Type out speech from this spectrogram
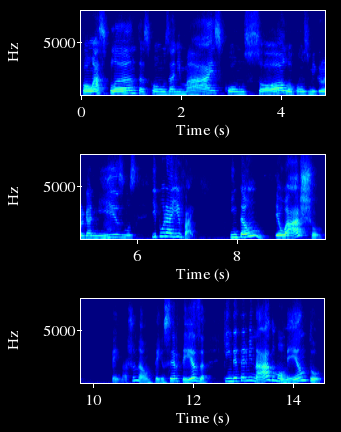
com as plantas, com os animais, com o solo, com os micro-organismos e por aí vai. Então, eu acho, bem, acho não, tenho certeza que em determinado momento,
